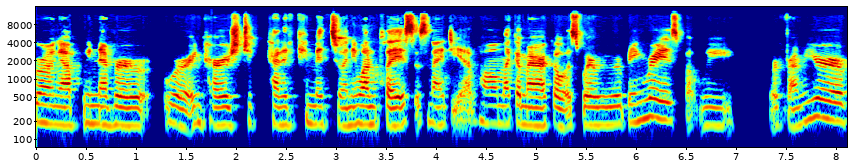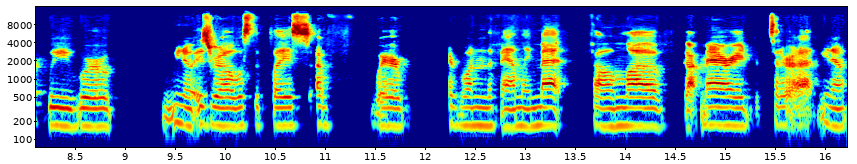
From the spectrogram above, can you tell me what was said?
growing up we never were encouraged to kind of commit to any one place as an idea of home like america was where we were being raised but we were from europe we were you know israel was the place of where everyone in the family met, fell in love, got married, etc. You know,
